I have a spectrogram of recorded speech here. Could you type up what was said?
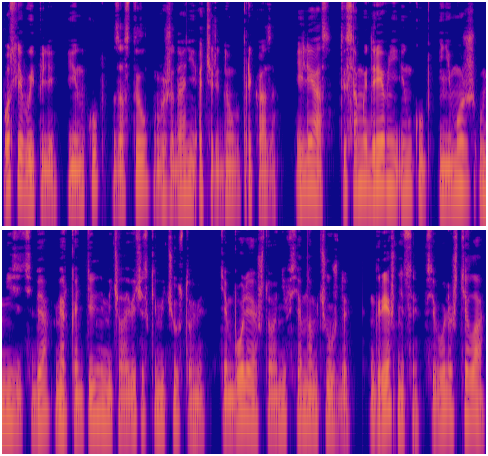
После выпили, и инкуб застыл в ожидании очередного приказа. «Илиас, ты самый древний инкуб и не можешь унизить себя меркантильными человеческими чувствами, тем более, что они всем нам чужды. Грешницы – всего лишь тела,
